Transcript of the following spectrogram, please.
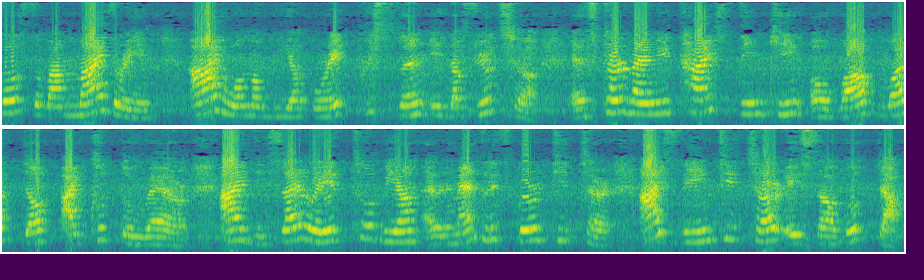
thought about my dream. I want to be a great person in the future. After many times thinking about what job I well, I decided to be an elementary school teacher. I think teacher is a good job.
